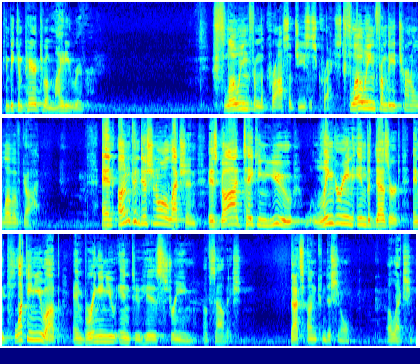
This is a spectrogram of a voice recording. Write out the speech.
can be compared to a mighty river flowing from the cross of Jesus Christ, flowing from the eternal love of God. And unconditional election is God taking you, lingering in the desert, and plucking you up and bringing you into his stream of salvation. That's unconditional election.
